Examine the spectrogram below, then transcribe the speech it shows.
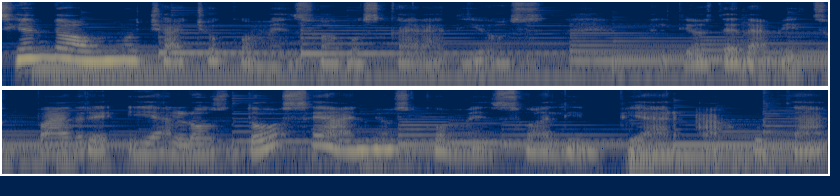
siendo aún muchacho comenzó a buscar a Dios Dios de David su padre, y a los doce años comenzó a limpiar a Judá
